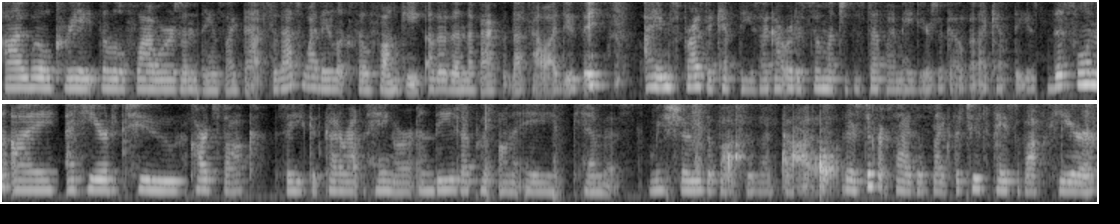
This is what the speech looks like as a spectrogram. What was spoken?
I will create the little flowers and things like that so that's why they look so funky other than the fact that that's how I do things I am surprised I kept these I got rid of so much of the stuff I made years ago but I kept these this one I adhered to cardstock so you could cut her out and hang her. And these I put on a canvas. Let me show you the boxes I've got. There's different sizes like the toothpaste box here,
